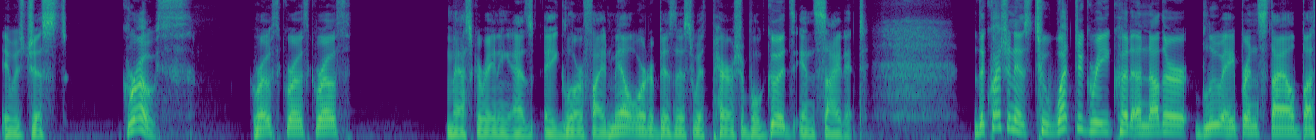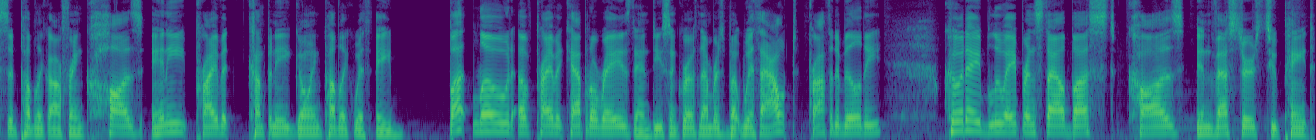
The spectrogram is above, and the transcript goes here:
It was just growth, growth, growth, growth, masquerading as a glorified mail order business with perishable goods inside it. The question is to what degree could another Blue Apron style busted public offering cause any private company going public with a buttload of private capital raised and decent growth numbers, but without profitability? Could a Blue Apron style bust cause investors to paint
